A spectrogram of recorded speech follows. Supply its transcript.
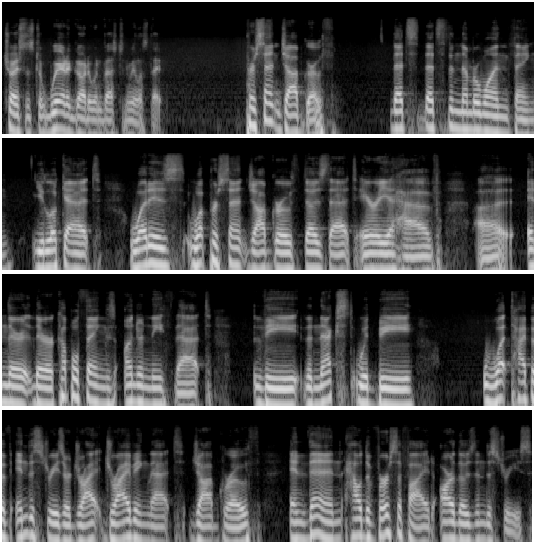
choice as to where to go to invest in real estate? Percent job growth. That's that's the number one thing. You look at what is what percent job growth does that area have, uh, and there there are a couple things underneath that. The the next would be what type of industries are dri- driving that job growth and then how diversified are those industries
